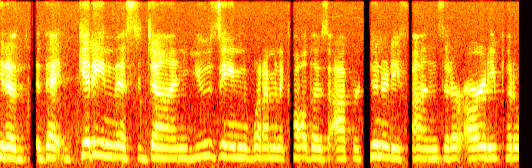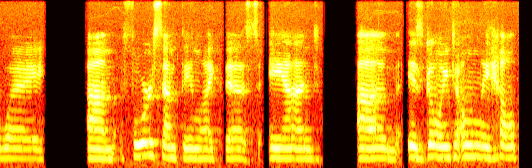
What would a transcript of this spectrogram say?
you know, that getting this done using what I'm going to call those opportunity funds that are already put away um, for something like this and um, is going to only help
